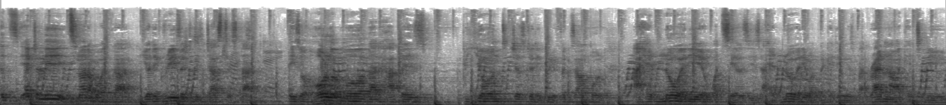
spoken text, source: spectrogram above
it's actually it's not about that. Your degree is actually just a start. There's a whole lot more that happens beyond just your degree. For example, I had no idea what sales is. I had no idea what marketing is. But right now, I can tell you,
